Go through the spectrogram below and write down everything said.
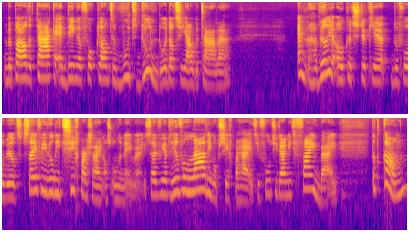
bepaalde taken en dingen voor klanten moet doen doordat ze jou betalen? En wil je ook het stukje bijvoorbeeld, stel je voor je wil niet zichtbaar zijn als ondernemer. Stel je voor je hebt heel veel lading op zichtbaarheid. Je voelt je daar niet fijn bij. Dat kan.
